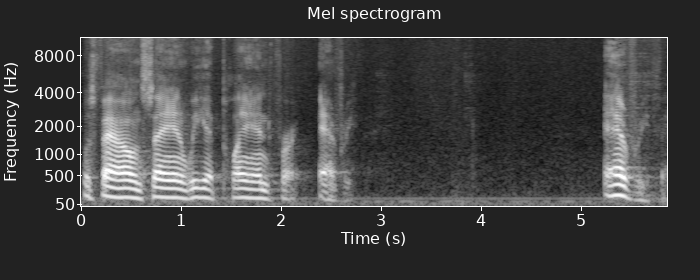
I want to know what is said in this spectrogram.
was found saying, We had planned for everything. Everything.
